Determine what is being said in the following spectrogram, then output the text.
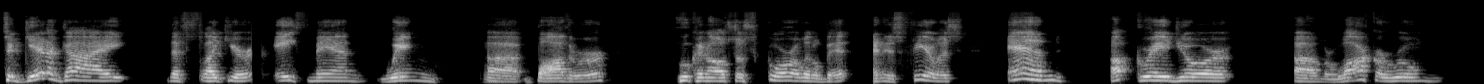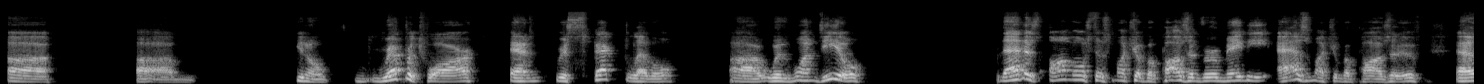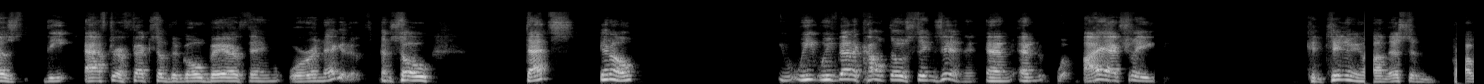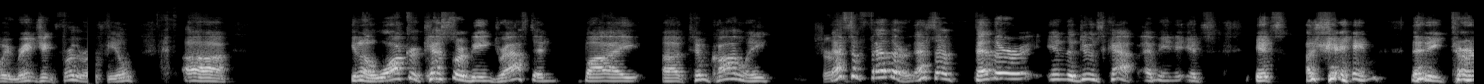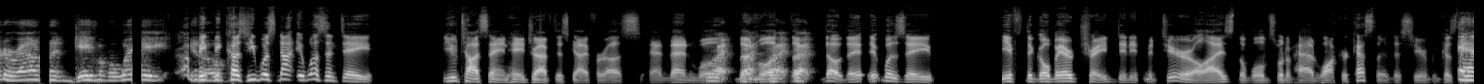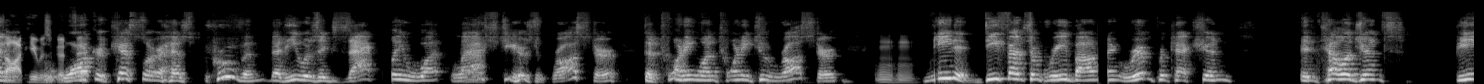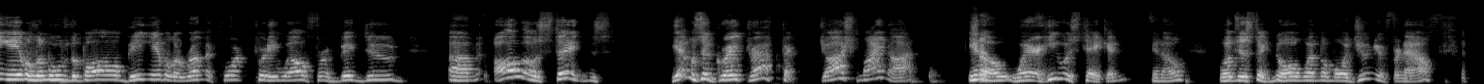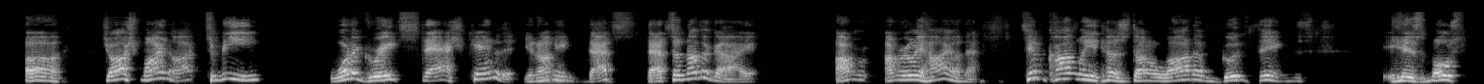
to get a guy that's like your eighth man wing Mm-hmm. uh, botherer, who can also score a little bit and is fearless, and upgrade your um, locker room, uh, um, you know, repertoire and respect level uh, with one deal that is almost as much of a positive, or maybe as much of a positive as the after effects of the Gobert thing were a negative. And so that's, you know, we we've got to count those things in. And and I actually continuing on this and probably ranging further afield, uh, you know, Walker Kessler being drafted by uh, Tim Connelly Sure. that's a feather. That's a feather in the dude's cap. I mean, it's it's a shame that he turned around and gave him away. You know? because he was not. It wasn't a Utah saying, "Hey, draft this guy for us," and then we'll Right, then right, we'll right, the- no. They, it was a if the Gobert trade didn't materialize, the Wolves would have had Walker Kessler this year because they And thought he was good. fit. Walker Kessler has proven that he was exactly what last year's roster, the 21-22 roster, Mhm. needed defensive rebounding, rim protection, intelligence, being able to move the ball, being able to run the court pretty well for a big dude. Um, all those things. Yeah, it was a great draft pick. Josh Minott, you Sure. know, where he was taken, you know, we'll just ignore Wendell Moore Jr. for now. Uh, Josh Minott, to me, what a great stash candidate. You know, I Mhm. mean, that's that's another guy I'm I'm really high on that. Tim Connelly has done a lot of good things. His most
